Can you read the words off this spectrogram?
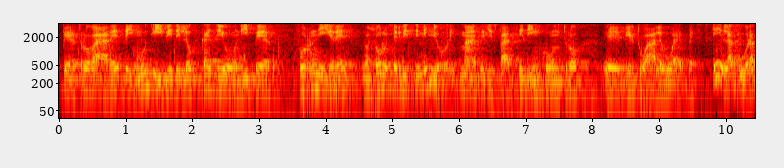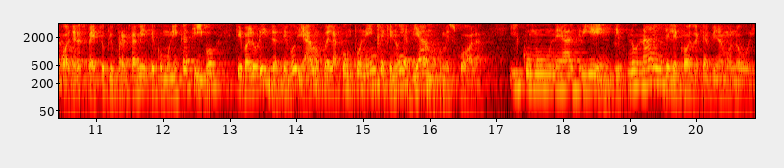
per trovare dei motivi, delle occasioni per fornire non solo servizi migliori, ma anche gli spazi di incontro eh, virtuale o web. E la cura poi dell'aspetto più prettamente comunicativo che valorizza, se vogliamo, quella componente che noi abbiamo come scuola, il comune, altri enti, non hanno delle cose che abbiamo noi.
